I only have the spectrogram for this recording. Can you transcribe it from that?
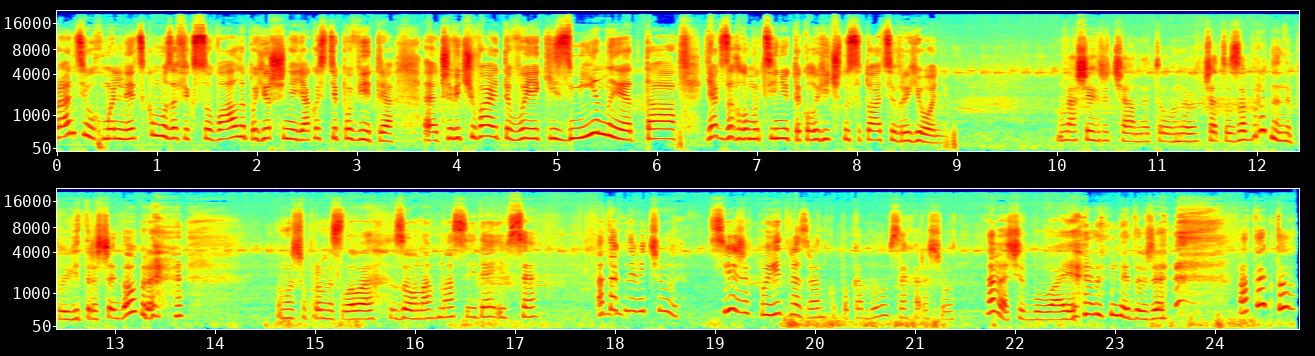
Вранці у Хмельницькому зафіксували погіршення якості повітря. Е, Чи відчуваєте ви якісь зміни та як загалом оцінюєте екологічну ситуацію в регіоні? Наші гречани, то вони взагалі забруднене повітря ще й добре, тому що промислова зона в нас йде і все. А так не відчули. Свіже повітря зранку, поки було все хорошо. На вечір буває не дуже. А так то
